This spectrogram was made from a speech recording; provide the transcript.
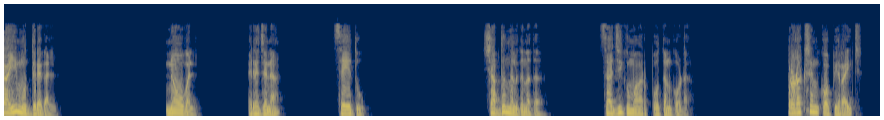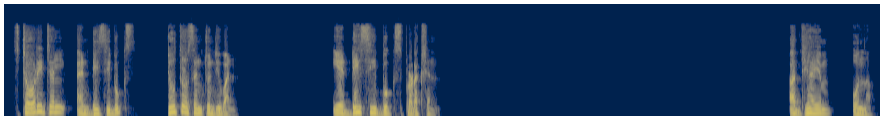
കൈമുദ്രകൾ. നോവൽ. രചന. സേതു. ശബ്ദം നൽകുന്നത് Sajikumar Pothencode. Production copyright Storytel and D C Books two thousand twenty one. A D C Books production. അധ്യായം ഒന്ന്.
